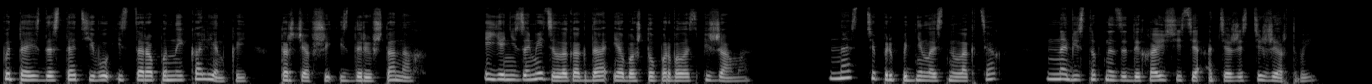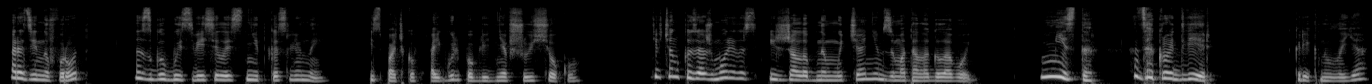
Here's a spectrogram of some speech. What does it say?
пытаясь достать его из царапанной коленкой, торчавшей из дыры в штанах. И я не заметила, когда и обо что порвалась пижама. Настя приподнялась на локтях, нависнув над задыхающейся от тяжести жертвой. Разинув рот, с губы свесилась нитка слюны испачкав Айгуль побледневшую щеку. Девчонка зажмурилась и с жалобным мычанием замотала головой. «Мистер, закрой дверь!» — крикнула я,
